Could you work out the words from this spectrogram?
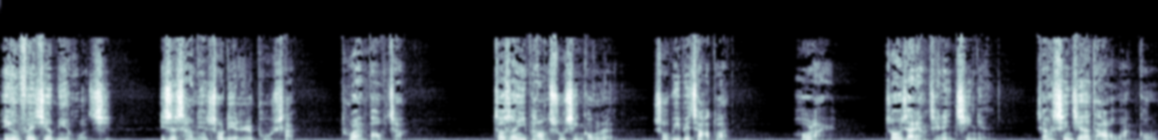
一个废弃的灭火器疑似常年受烈日曝晒，突然爆炸，造成一旁的树信工人手臂被炸断。后来，终于在两千零七年将新建的大楼完工。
